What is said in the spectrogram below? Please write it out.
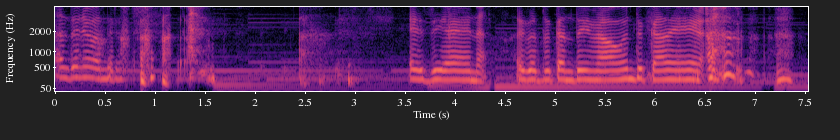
Antonio Banderas. El sirena, con tu canto y me hago en tu cadera.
